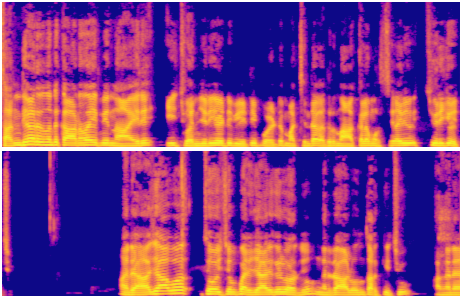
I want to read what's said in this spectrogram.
സന്ധ്യ വരെ നിന്നിട്ട് കാണാതായി പോയി നായര് ഈ ചുവഞ്ചുരിയായിട്ട് വീട്ടിൽ പോയിട്ട് മച്ചിന്റെ അകത്തൊരു നാക്കല മുറിച്ച് അതിൽ ചുരുക്കി വെച്ചു. രാജാവ് ചോദിച്ചപ്പോൾ പരിചാരകർ പറഞ്ഞു ഇങ്ങനെ ഒരാൾ വന്ന് തർക്കിച്ചു അങ്ങനെ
